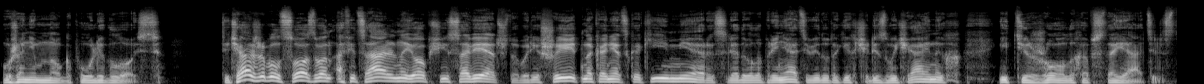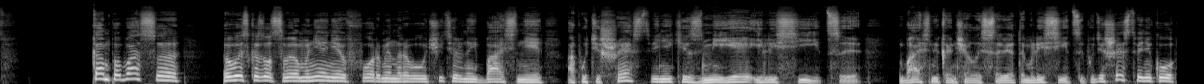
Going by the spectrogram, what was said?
уже немного поулеглось. Сейчас же был созван официальный общий совет, чтобы решить, наконец, какие меры следовало принять ввиду таких чрезвычайных и тяжелых обстоятельств. Кампо Бассо высказал свое мнение в форме нравоучительной басни о путешественнике, змее и лисице — Басня кончалась советом лисицы путешественнику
